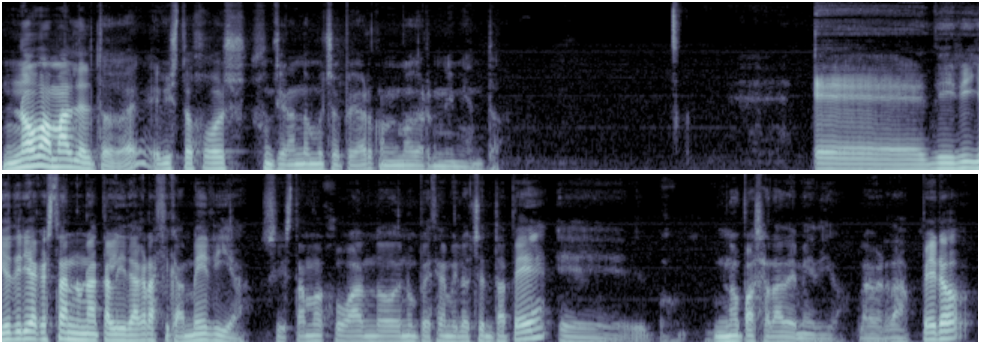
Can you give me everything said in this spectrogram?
No va mal del todo, ¿eh? He visto juegos funcionando mucho peor con el modo rendimiento. Eh, yo diría que está en una calidad gráfica media. Si estamos jugando en un PC a 1080p, eh, no pasará de medio, la verdad. Pero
